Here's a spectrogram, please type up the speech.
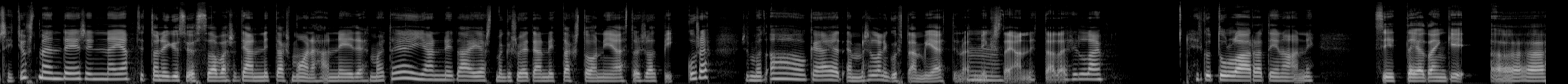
sitten just mentiin sinne ja sitten Toni kysyi jossain vaiheessa, että jännittääkö mua nähdä niitä. Ja sitten mä että ei jännitä. Ja sitten mä kysyin, että jännittääkö Tonia. Ja sitten oli sillä että pikkusen. Sitten mä että aah okei. Okay. Että en mä sillä niinku yhtään miettinyt, että Mm. miksi sitä jännittää tai sillä. Sitten kun tullaan ratinaan, niin sitten jotenkin, öö,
